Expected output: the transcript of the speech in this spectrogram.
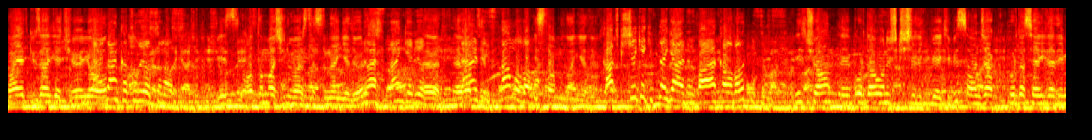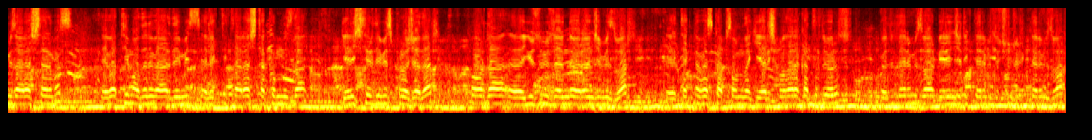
Gayet güzel geçiyor, yoğun. Nereden katılıyorsunuz? Biz Altınbaş Üniversitesi'nden geliyoruz. Üniversiteden geliyorsunuz. Evet, evet. Nerede? İstanbul'da mı? İstanbul'dan geliyoruz. Kaç kişilik ekiple geldiniz? Bayağı kalabalık mısınız? Biz şu an e, burada 13 kişilik bir ekibiz. Ancak burada sergilediğimiz araçlarımız Eva Team adını verdiğimiz elektrikli araç takımımızda geliştirdiğimiz projeler. Orada e, yüzün üzerinde öğrencimiz var. E, Teknofest kapsamındaki yarışmalara katılıyoruz. Ödüllerimiz var, birinciliklerimiz, üçüncülüklerimiz var.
